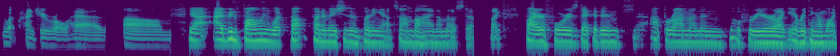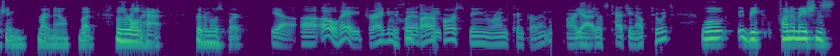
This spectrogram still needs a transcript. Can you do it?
what Crunchyroll has. Um, Yeah, I've been following what Fu- Funimation's been putting out, so I'm behind on most stuff. Like Fire Force, Deca-Dence, Appare-Ranman, and Bofuri are like everything I'm watching right now. But those are old hat for the most part. yeah. Uh, oh, hey, Dragon Isn't Quest. Fire it- Force being run concurrently? Are Yeah. you just catching up to it? Well, it'd be Funimation's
